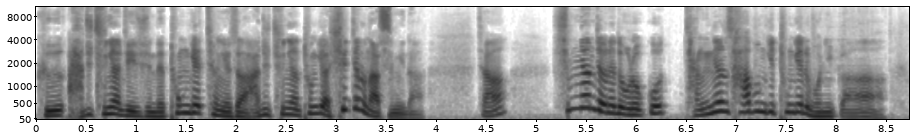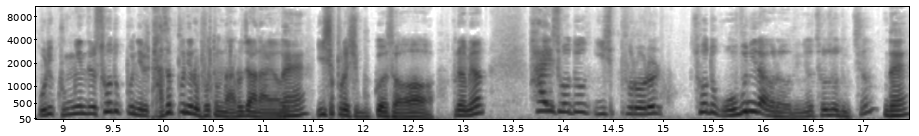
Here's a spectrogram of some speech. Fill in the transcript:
그 아주 중요한 제시인데 통계청에서 아주 중요한 통계가 실제로 났습니다. 자, 10년 전에도 그렇고 작년 4분기 통계를 보니까 우리 국민들 소득 분위를 다섯 분위로 보통 나누잖아요. 네. 20%씩 묶어서 그러면 하위 소득 20%를 소득 5분이라 그러거든요. 저소득층. 네.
